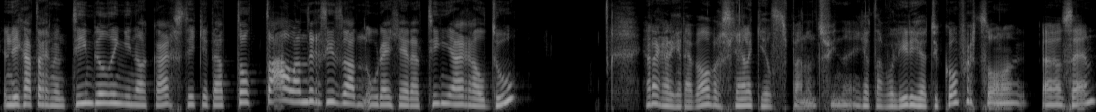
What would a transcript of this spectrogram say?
en die gaat daar een teambuilding in elkaar steken dat totaal anders is dan hoe dat jij dat tien jaar al doet, ja, dan ga je dat wel waarschijnlijk heel spannend vinden. Je gaat dat volledig uit je comfortzone uh, zijn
